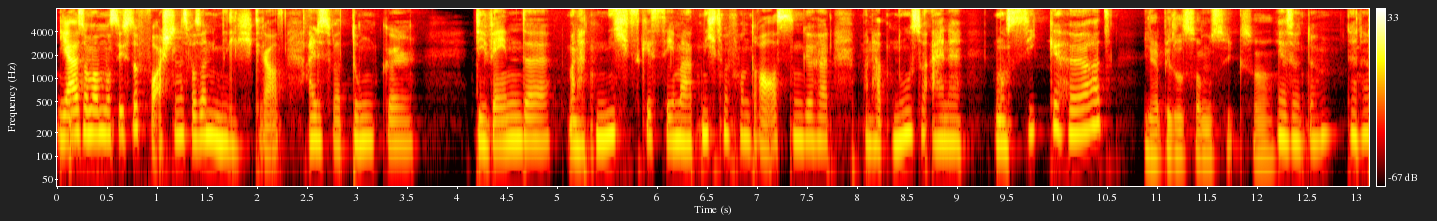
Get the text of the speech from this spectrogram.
Ja, also man muss sich so vorstellen, es war so ein Milchglas. Alles war dunkel, die Wände, man hat nichts gesehen, man hat nichts mehr von draußen gehört. Man hat nur so eine Musik gehört. Ja, ein bisschen so Musik, so. Ja, so dum. Dann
